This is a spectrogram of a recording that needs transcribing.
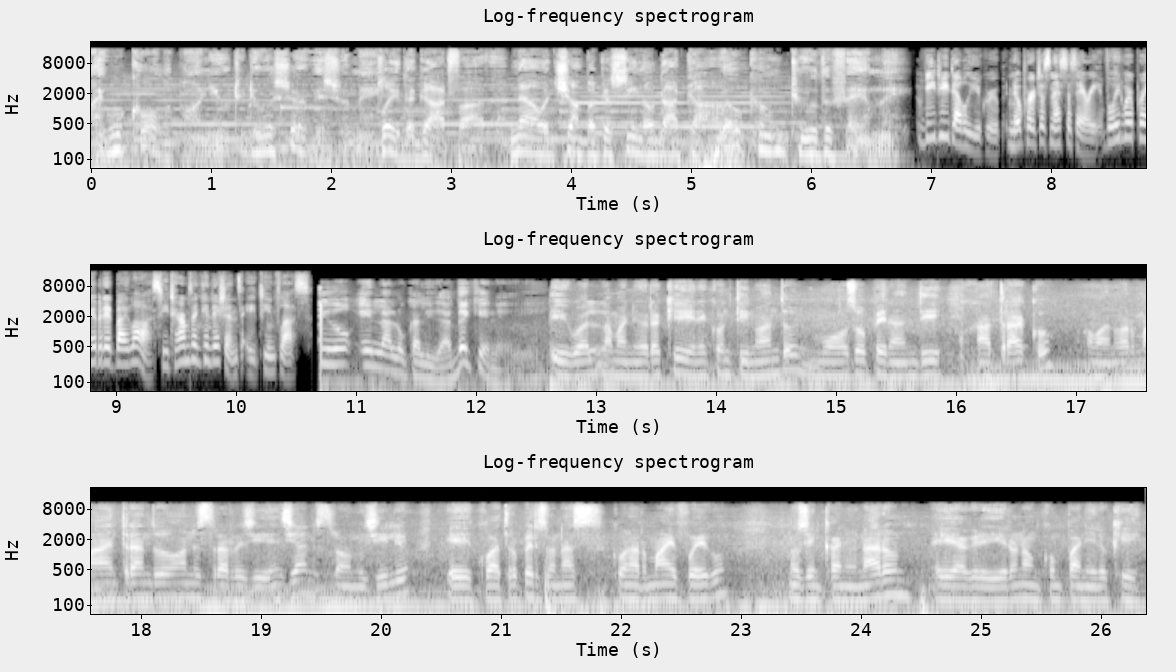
I will call upon you to do a service for me. Play The Godfather now at ChumbaCasino.com. Welcome to the family. VGW Group. No purchase necessary. Void where prohibited by law. See terms and conditions. 18 plus. En la localidad de Kennedy. Igual la maniobra que viene continuando, el modus operandi atraco a mano armada entrando a nuestra residencia, a nuestro domicilio. Eh, cuatro personas con arma de fuego nos encañonaron, eh, agredieron a un compañero que,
